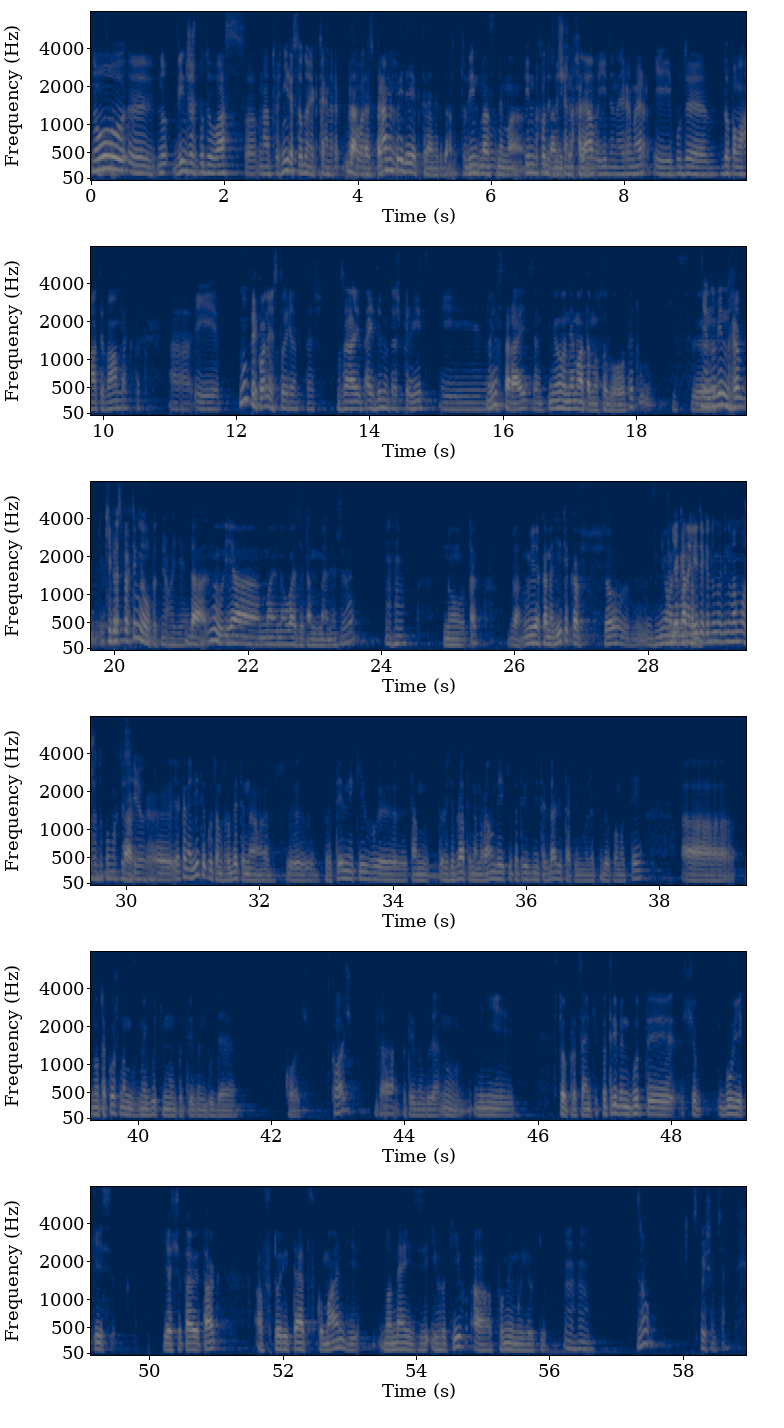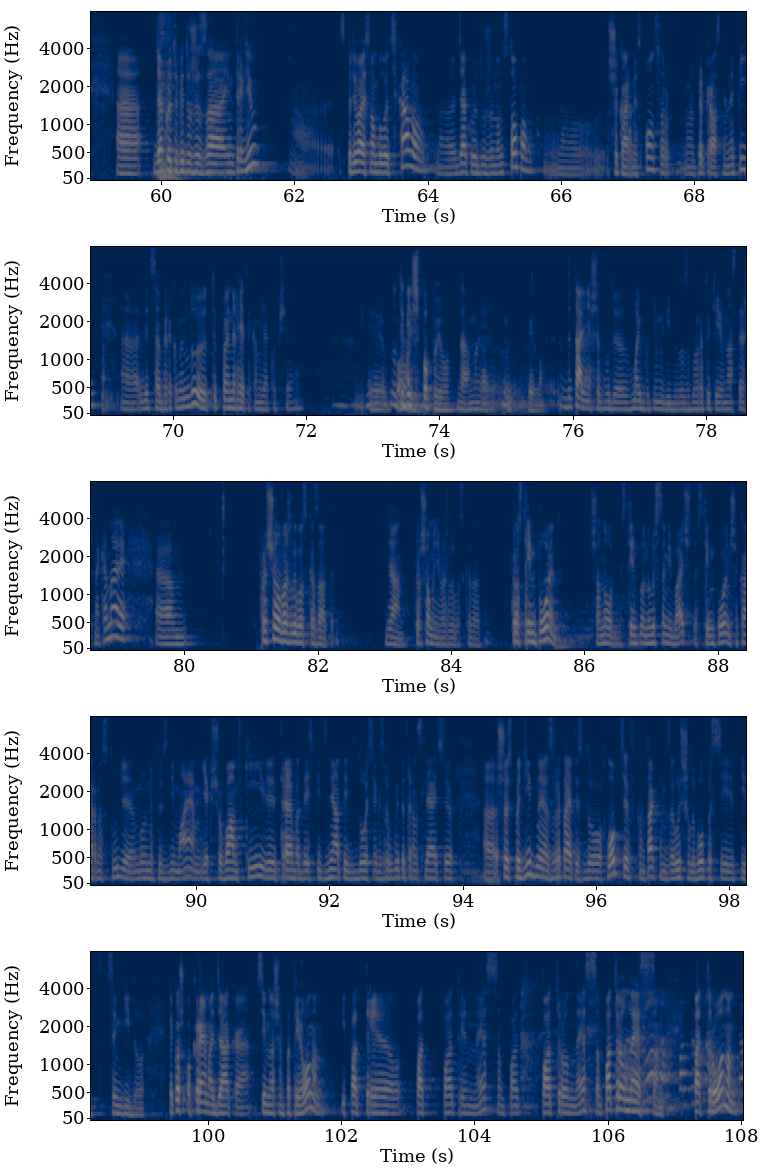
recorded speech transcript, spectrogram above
Ну, е, ну він же ж буде у вас е, на турнірі все одно як тренер так, так він правильно? поїде як тренер, да. Тобто він, У нас нема. він виходить, звичайно, на халяву, їде на РМР і буде допомагати вам. Так, так. А, і, ну, прикольна історія теж. За Айдину теж привіт. І... Ну він старається. В нього нема там особого опиту. В- Ні, ну він гра... кіберспортивний опит в нього є. Да, ну я маю на увазі там менеджера. Угу. Ну так. Да. Ну, як аналітика, все, в нього Як нема там- аналітик, я думаю, він вам може допомогти Так, серйозно. е, як аналітику там зробити на е, противників, е, там розібрати нам раунди, які потрібні і так далі. Так він може допомогти. А, ну також нам в майбутньому потрібен буде коуч. Коч? Да, потрібно буде, ну, мені 100%. Потрібен бути, щоб був якийсь, я вважаю так, авторитет в команді, але не з ігроків, а помімо ігроків. Угу. Ну, спишемося. Е, дякую тобі дуже за інтерв'ю. Е, Сподіваюсь, вам було цікаво. Е, Дякую дуже нонстопам. М, Шикарний спонсор, е, прекрасний напій. Е, Від себе рекомендую. Ти по енергетикам як взагалі? Е, Ну, ти більше по пиву. Да, ми, Так, пиво. Детальніше буде в майбутньому відео з Борту Київ у нас теж на каналі. Ем, про що важливо сказати? Діан, про що мені важливо сказати? Про StreamPoint. Шановні, StreamPoint, ну ви ж самі бачите, StreamPoint, шикарна студія. Ми у них тут знімаємо. Якщо вам в Києві треба десь підзняти відосик, зробити трансляцію, е, щось подібне, звертайтесь до хлопців. Контакти ми залишили в описі під цим відео. Також окрема дяка всім нашим патреонам і патре... пат... патрінесам, пат... патронесам, патронесам, патронам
